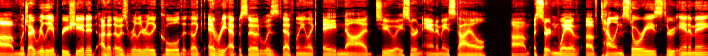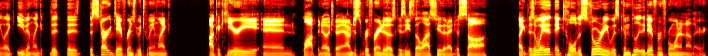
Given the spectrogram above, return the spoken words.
um, which I really appreciated. I thought that was really really cool. That like every episode was definitely like a nod to a certain anime style. Um, a certain way of, of telling stories through anime, like even like the, the the stark difference between like Akakiri and Lop and Ocho, and I'm just referring to those because these are the last two that I just saw. Like there's a way that they told a story was completely different from one another.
